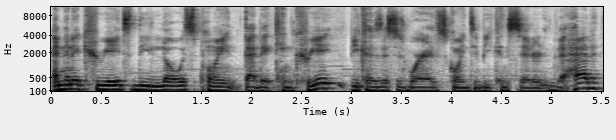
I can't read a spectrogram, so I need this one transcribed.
And then it creates the lowest point that it can create because this is where it's going to be considered the head.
